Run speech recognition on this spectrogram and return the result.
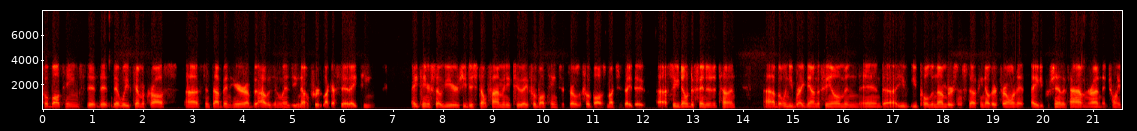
football teams that, that that we've come across uh, since I've been here. I've been, I was in Lindsay, you know, for like I said, 18, 18 or so years. You just don't find many two A football teams that throw the football as much as they do. Uh, so you don't defend it a ton. Uh, but when you break down the film and and uh, you you pull the numbers and stuff, you know they're throwing it 80% of the time and running it 20% of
